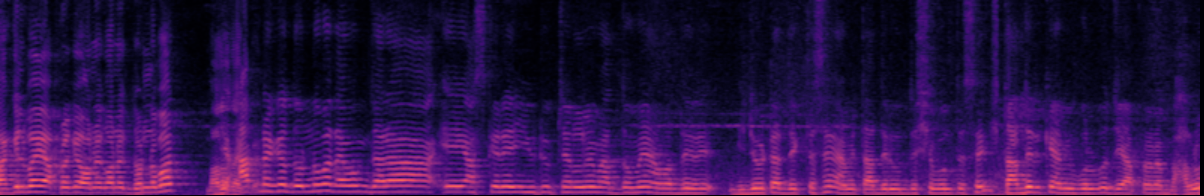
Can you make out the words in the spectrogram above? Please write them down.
সাকিল ভাই আপনাকে অনেক অনেক ধন্যবাদ। আপনাকে ধন্যবাদ এবং যারা এই আজকের এই ইউটিউব চ্যানেলের মাধ্যমে আমাদের ভিডিওটা দেখতেছে আমি তাদের উদ্দেশ্যে বলতে চাই তাদেরকে আমি বলব যে আপনারা ভালো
